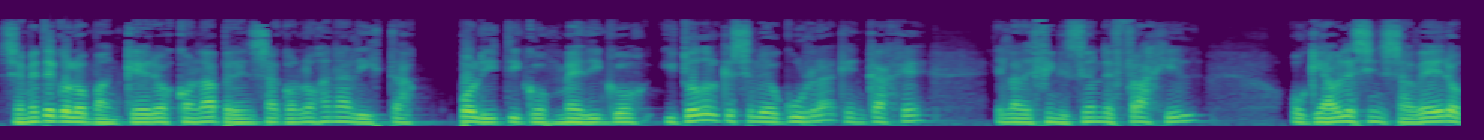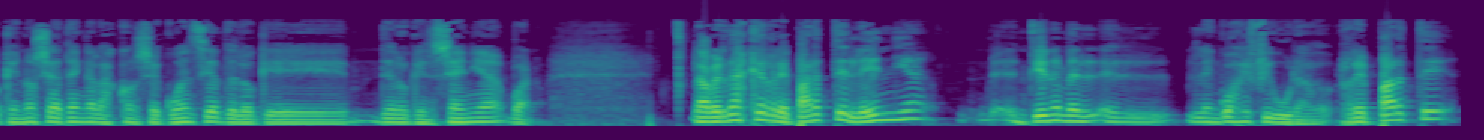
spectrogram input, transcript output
Se mete con los banqueros, con la prensa, con los analistas, políticos, médicos y todo el que se le ocurra que encaje en la definición de frágil o que hable sin saber o que no se atenga a las consecuencias de lo que, de lo que enseña. Bueno, la verdad es que reparte leña, entiéndeme el, lenguaje figurado, reparte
